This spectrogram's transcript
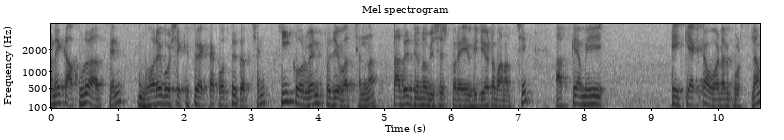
অনেক আপুরা আছেন, ঘরে বসে কিছু একটা করতে যাচ্ছেন, কি করবেন খুঁজে পাচ্ছেন না, তাদের জন্য বিশেষ করে এই ভিডিওটা বানাচ্ছি। আজকে আমি এই কেকটা অর্ডার করছিলাম,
